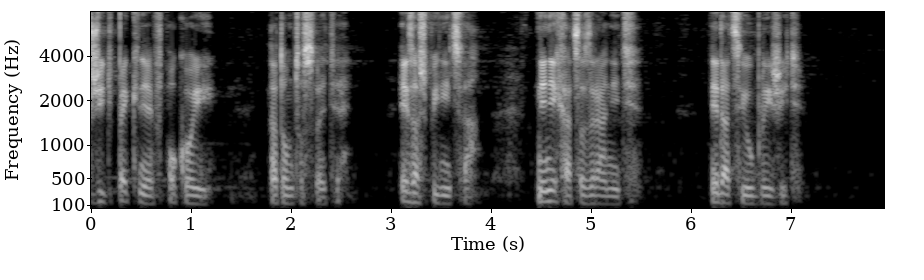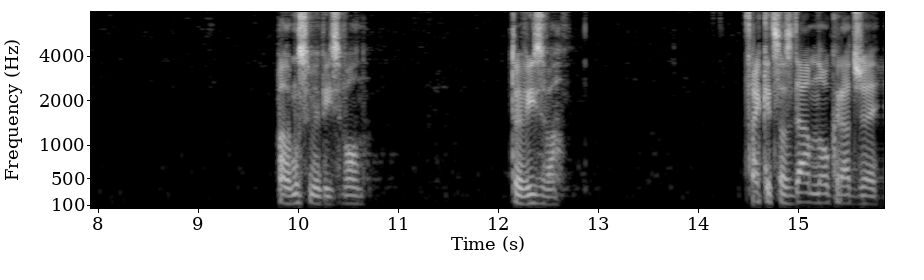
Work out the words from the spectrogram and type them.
žiť pekne v pokoji na tomto svete. Nezašpiniť sa. Nenechať sa zraniť. Nedať si ublížiť. Ale musíme výjsť von. To je výzva. Aj keď sa zdá mnohokrát, že,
